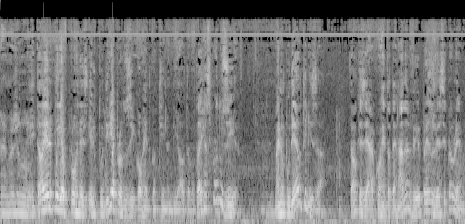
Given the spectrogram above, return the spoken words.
é, então ele, podia fornecer, ele poderia produzir corrente contínua de alta voltagem, já se produzia, mas não podia utilizar. Então, quer dizer, a corrente alternada veio para resolver esse problema.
